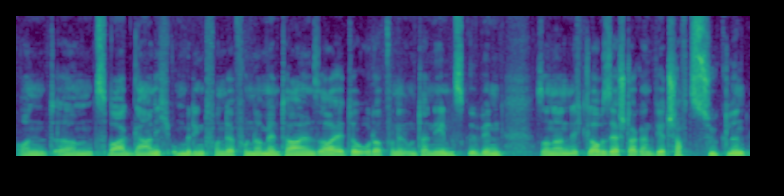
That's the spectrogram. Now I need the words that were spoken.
Und ähm, zwar gar nicht unbedingt von der fundamentalen Seite oder von den Unternehmensgewinnen, sondern ich glaube sehr stark an Wirtschaftszyklen.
